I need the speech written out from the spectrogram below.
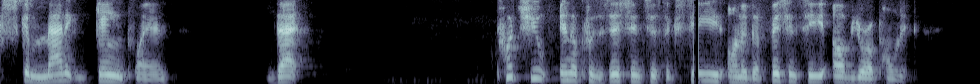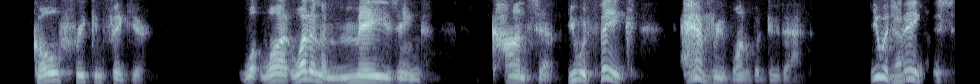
schematic game plan that puts you in a position to succeed on the deficiency of your opponent. Go freaking figure. What what what an amazing concept. You would think everyone would do that. You would yeah. think this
